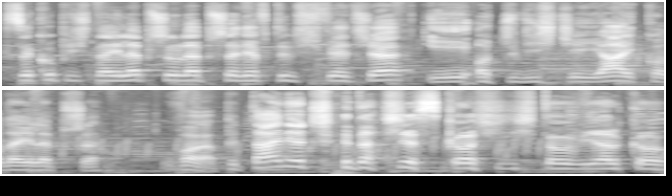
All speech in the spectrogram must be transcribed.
Chcę kupić najlepsze ulepszenie w tym świecie i oczywiście jajko najlepsze. Uwaga, pytanie, czy da się skosić tą wielką,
